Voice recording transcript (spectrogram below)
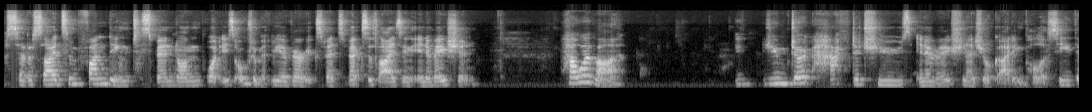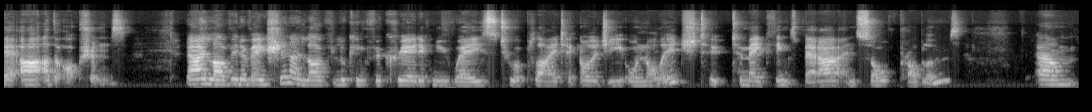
set aside some funding to spend on what is ultimately a very expensive exercise in innovation. However, you don't have to choose innovation as your guiding policy. There are other options. Now, I love innovation. I love looking for creative new ways to apply technology or knowledge to, to make things better and solve problems. Um,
